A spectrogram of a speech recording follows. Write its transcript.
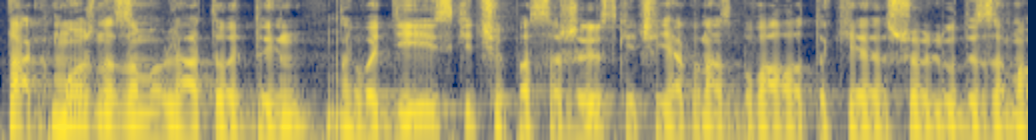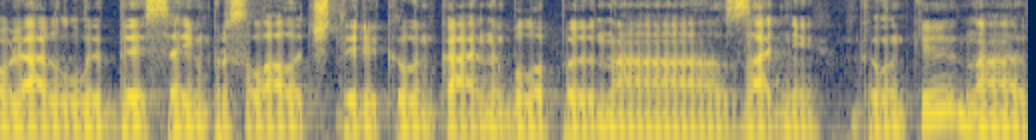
Так, можна замовляти один водійський чи пасажирський, чи як у нас бувало таке, що люди замовляли десь, а їм присилали 4 килимка, і не було б на задні килимки, на,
